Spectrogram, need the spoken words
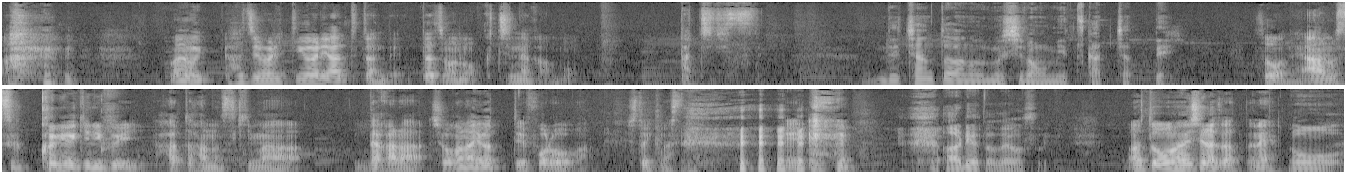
まあでも8割9割合ってたんで達馬の口の中はもうバッチリですね。でちゃんとあの虫歯も見つかっちゃって。そうね。あのすっごい磨きにくい歯と歯の隙間だからしょうがないよっていうフォローはしときますね。えありがとうございます。あと親知らずだったね。おお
